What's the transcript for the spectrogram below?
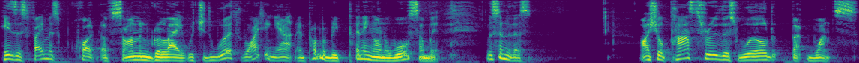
Here's this famous quote of Simon Grellet, which is worth writing out and probably pinning on a wall somewhere. Listen to this. I shall pass through this world but once.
